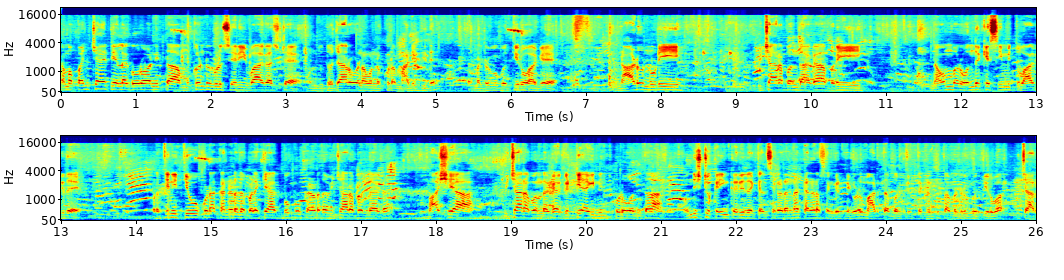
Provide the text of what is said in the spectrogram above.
ನಮ್ಮ ಪಂಚಾಯತಿ ಎಲ್ಲ ಗೌರವಾನ್ವಿತ ಮುಖಂಡರುಗಳು ಸೇರಿ ಇವಾಗ ಅಷ್ಟೇ ಒಂದು ಧ್ವಜಾರೋಹಣವನ್ನು ಕೂಡ ಮಾಡಿದ್ದಿದೆ. ನಮ್ಮೆಲ್ಲರಿಗೂ ಗೊತ್ತಿರುವ ಹಾಗೆ ನಾಡು ನುಡಿ ವಿಚಾರ ಬಂದಾಗ ಬರೀ ನವೆಂಬರ್ ಒಂದಕ್ಕೆ ಸೀಮಿತವಾಗದೆ. ಪ್ರತಿನಿತ್ಯವೂ ಕೂಡ ಕನ್ನಡದ ಬಳಕೆ ಆಗಬೇಕು, ಕನ್ನಡದ ವಿಚಾರ ಬಂದಾಗ ಭಾಷೆಯ ವಿಚಾರ ಬಂದಾಗ ಗಟ್ಟಿಯಾಗಿ ನಿಂತ್ಕೊಡುವಂಥ ಒಂದಿಷ್ಟು ಕೈಂಕರ್ಯದ ಕೆಲಸಗಳನ್ನು ಕನ್ನಡ ಸಂಘಟನೆಗಳು ಮಾಡ್ತಾ ಬರ್ತಿರ್ತಕ್ಕಂಥ ತಮ್ಮೆಲ್ಲರಿಗೂ ಗೊತ್ತಿರುವ ವಿಚಾರ.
